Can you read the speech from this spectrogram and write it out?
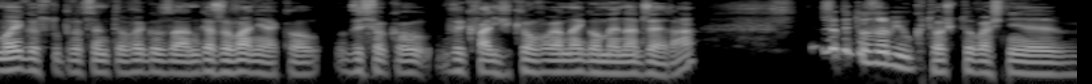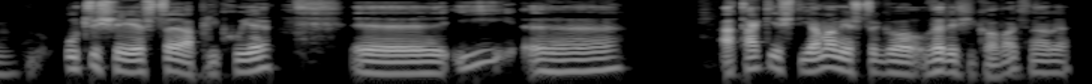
e, mojego stuprocentowego zaangażowania jako wysoko wykwalifikowanego menadżera, żeby to zrobił ktoś, kto właśnie uczy się jeszcze, aplikuje. E, I, a tak, jeśli ja mam jeszcze go weryfikować, no ale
